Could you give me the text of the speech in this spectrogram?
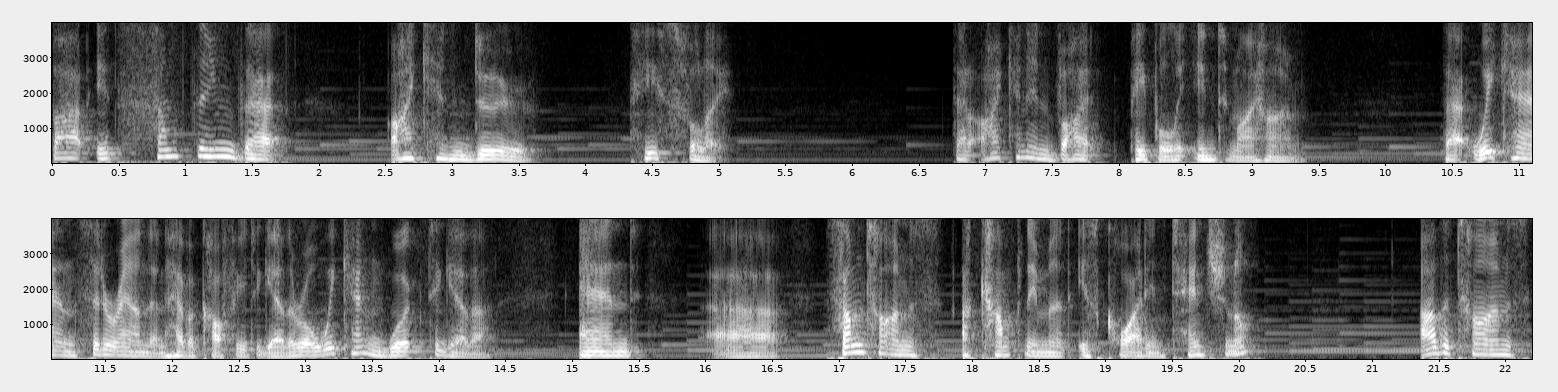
but it's something that I can do peacefully, that I can invite people into my home, that we can sit around and have a coffee together, or we can work together and uh, Sometimes accompaniment is quite intentional. Other times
